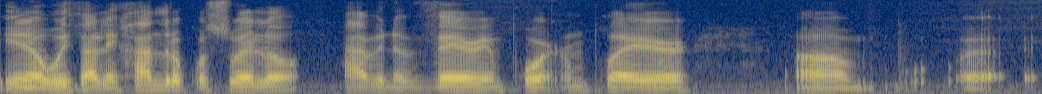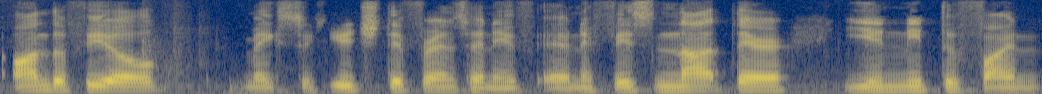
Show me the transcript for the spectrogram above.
you know, with Alejandro Pozuelo having a very important player um, uh, on the field makes a huge difference. And if and if he's not there, you need to find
